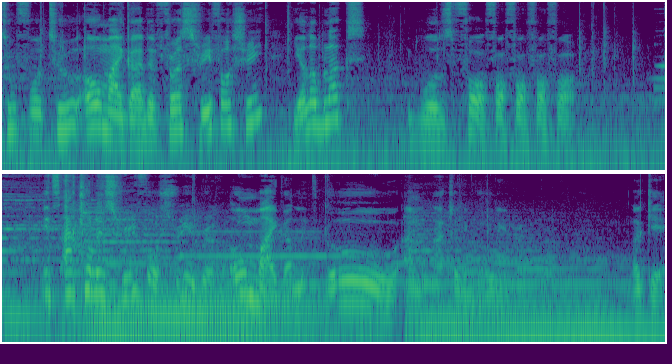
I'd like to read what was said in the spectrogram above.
Two for two. Oh my God! The first three for three. Yellow blocks. It was four, four, four, four, four. It's actually three for three, bro. Oh my God! Let's go. I'm actually going, bro. Okay,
